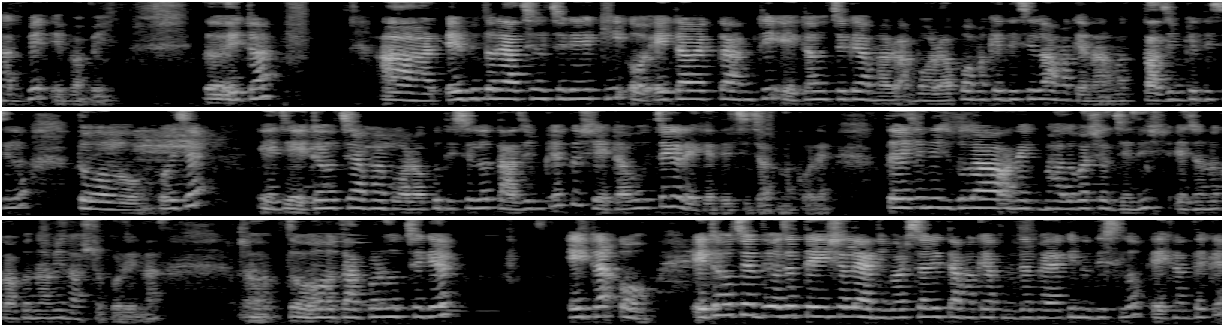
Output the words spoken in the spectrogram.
থাকবে এভাবেই। তো এটা। আর এর ভিতরে আছে হচ্ছে গিয়ে কি ও এটাও একটা আংটি এটা হচ্ছে গিয়ে আমার বড় আপু আমাকে দিছিল আমাকে না আমার তাজিমকে দিছিল। তো ওই যে এই যে এটা হচ্ছে আমার বড় আপু দিছিল তাজিমকে তো সেটাও হচ্ছে গিয়ে রেখে দিচ্ছি যত্ন করে। তো এই জিনিসগুলো অনেক ভালোবাসার জিনিস এই জন্য কখনো আমি নষ্ট করি না। তো তারপর হচ্ছে গিয়ে এটা ও এটা হচ্ছে দুই হাজার তেইশ সালে অ্যানিভার্সারিতে আমাকে আপনাদের ভাইয়া কিনে দিছিল এখান থেকে।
